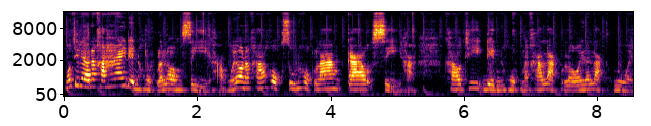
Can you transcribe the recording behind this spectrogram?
งวดที่แล้วนะคะ ให้เด่น 6 และรอง 4 ค่ะหวยออกนะคะ 606 ล่าง 94 ค่ะ เข้าที่เด่น 6 นะคะ หลักร้อยและหลักหน่วย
